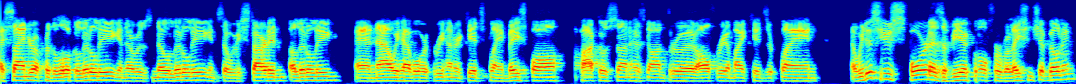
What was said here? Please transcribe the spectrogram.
I signed her up for the local Little League, and there was no Little League. And so we started a Little League, and now we have over 300 kids playing baseball. Paco's son has gone through it. All three of my kids are playing. And we just use sport as a vehicle for relationship building.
